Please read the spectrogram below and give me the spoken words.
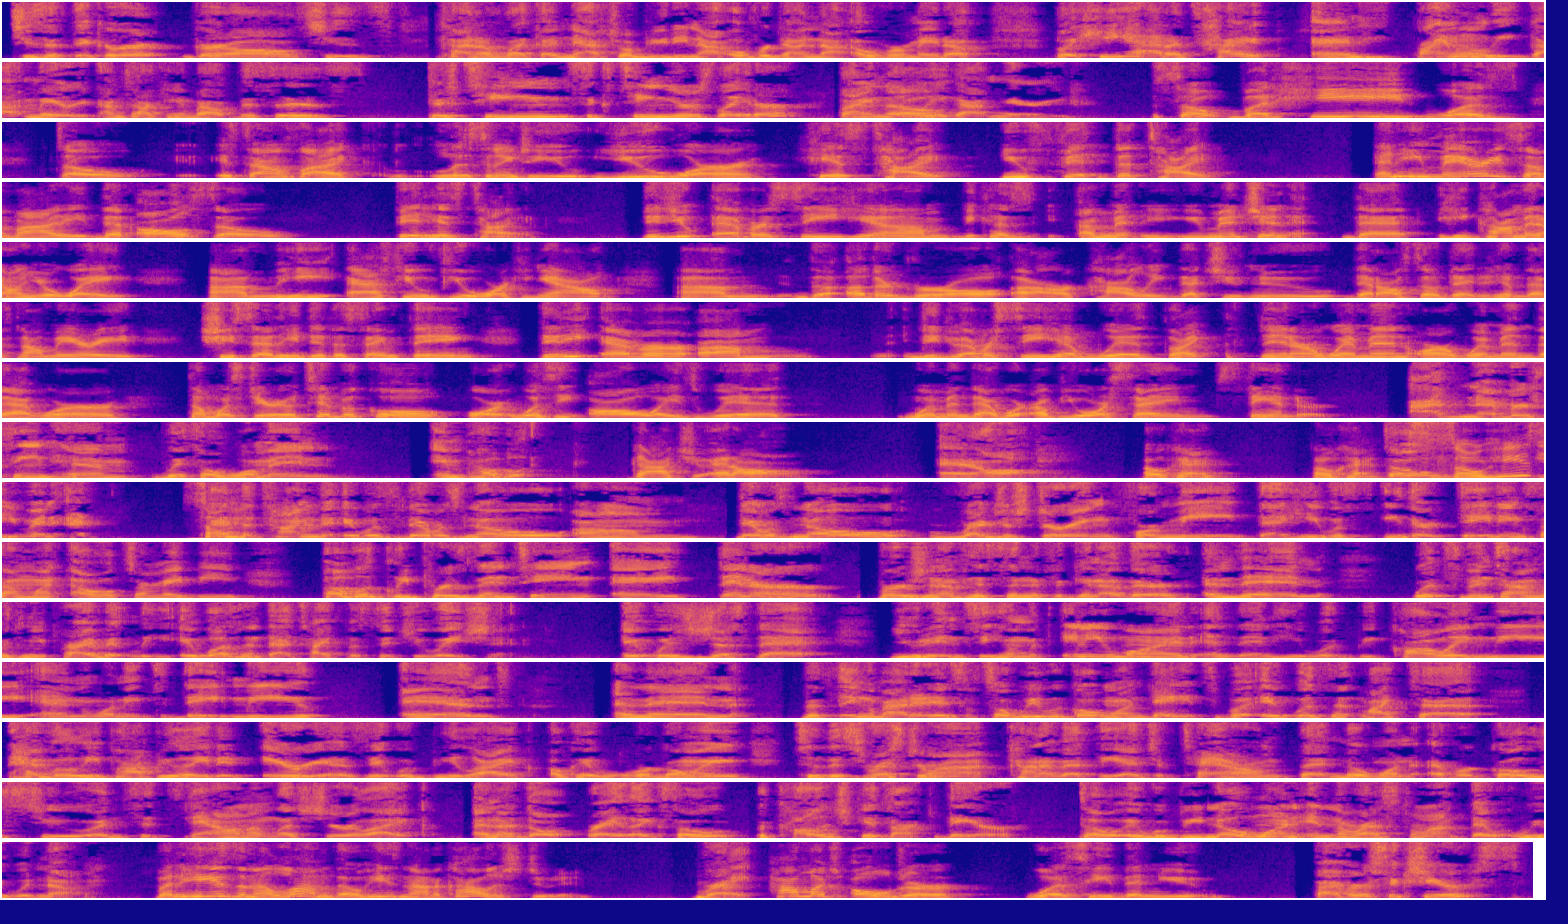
She's a thicker girl. She's kind of like a natural beauty, not overdone, not over made up. But he had a type and he finally got married. I'm talking about this is 15, 16 years later. Finally So- got married. So, but he was, so it sounds like listening to you, you were his type, you fit the type, and he married somebody that also fit his type. Did you ever see him? Because I mean, you mentioned that he commented on your weight. Um, he asked you if you were working out. Um, the other girl, uh, our colleague that you knew that also dated him, that's now married, she said he did the same thing. Did he ever, um, did you ever see him with like thinner women or women that were somewhat stereotypical or was he always with women that were of your same standard? I've never seen him with a woman in public Got you at all. at all. Okay. Okay. So, So he's- even at, So at the time that it was there was no um there was no registering for me that he was either dating someone else or maybe publicly presenting a thinner version of his significant other and then would spend time with me privately. It wasn't that type of situation. It was just that you didn't see him with anyone and then he would be calling me and wanting to date me. And and then the thing about it is so we would go on dates but it wasn't like to heavily populated areas. It would be like okay well we're going to this restaurant kind of at the edge of town that no one ever goes to and sits down unless you're like an adult right? Like so the college kids aren't there. So it would be no one in the restaurant that we would know. But he is an alum though. He's not a college student. Right How much older was he than you? five or six years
